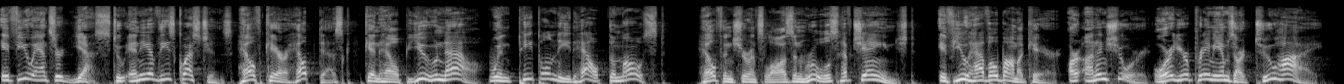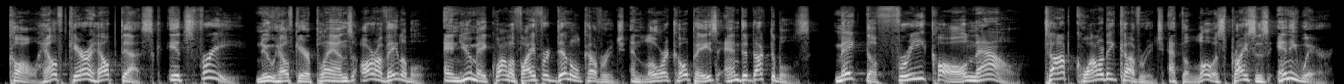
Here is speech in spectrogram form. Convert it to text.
If you answered yes to any of these questions, Healthcare Help Desk can help you now when people need help the most. Health insurance laws and rules have changed. If you have Obamacare, are uninsured, or your premiums are too high, call Healthcare Help Desk. It's free. New healthcare plans are available, and you may qualify for dental coverage and lower copays and deductibles. Make the free call now. Top quality coverage at the lowest prices anywhere.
